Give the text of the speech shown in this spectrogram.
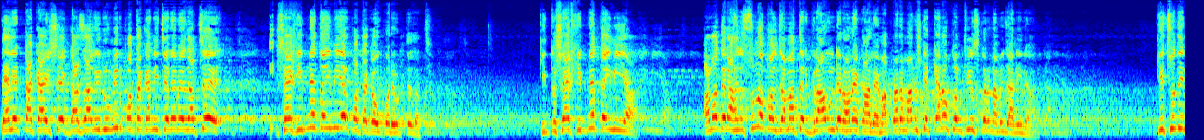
তেলের টাকা এসে গাজালি রুমির পতাকা নিচে নেমে যাচ্ছে। শেখ ইবনে তাইমিয়ার পতাকা উপরে উঠতে যাচ্ছে। কিন্তু শেখ ইবনে তাইমিয়া আমাদের আহলে সুন্নতল জামাতের গ্রাউন্ডের অনেক আলেম। আপনারা মানুষকে কেন কনফিউজ করেন আমি জানি না। কিছুদিন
